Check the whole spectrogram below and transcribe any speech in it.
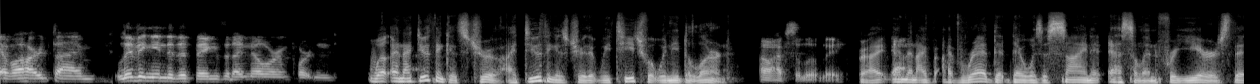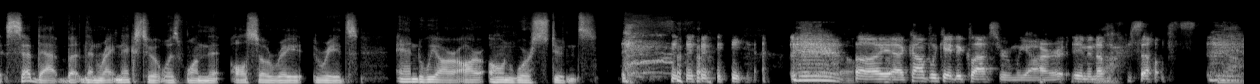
have a hard time living into the things that I know are important. Well, and I do think it's true. I do think it's true that we teach what we need to learn. Oh, absolutely. Right. Yeah. And then I've, I've read that there was a sign at Esalen for years that said that, but then right next to it was one that also re- reads, and we are our own worst students. yeah. Oh yeah, complicated classroom we are in and yeah. of ourselves. Yeah.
